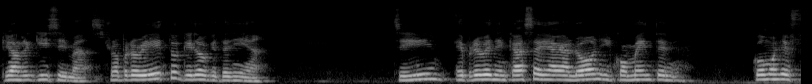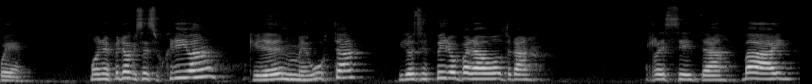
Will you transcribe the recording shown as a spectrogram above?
Quedan riquísimas. Yo probé esto que es lo que tenía. ¿Sí? Eh, prueben en casa y háganlo y comenten cómo les fue. Bueno, espero que se suscriban, que le den me gusta y los espero para otra receta. Bye.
